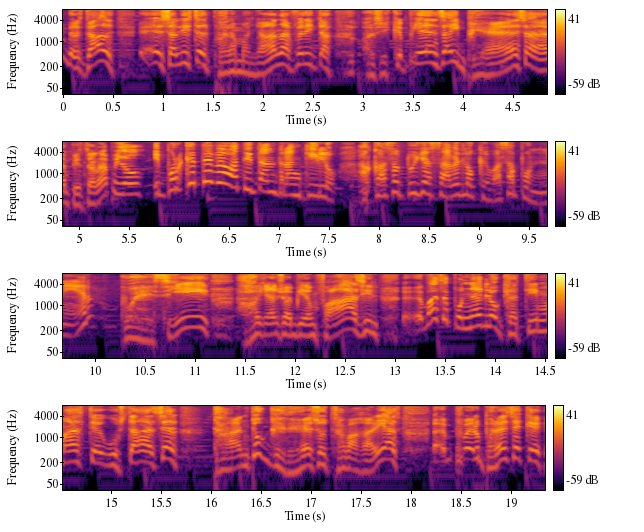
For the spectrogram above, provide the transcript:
En verdad, esa lista es para mañana, Ferita. Así que piensa y piensa, piensa rápido. ¿Y por qué te veo a ti tan tranquilo? ¿Acaso tú ya sabes lo que vas a poner? Pues sí, ay, eso es bien fácil. Eh, Vas a poner lo que a ti más te gusta hacer, tanto que de eso trabajarías. Eh, Pero parece que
